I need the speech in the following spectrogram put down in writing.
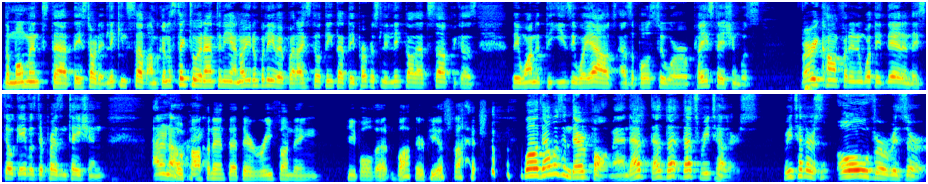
the moment that they started leaking stuff, I'm gonna stick to it, Anthony. I know you don't believe it, but I still think that they purposely leaked all that stuff because they wanted the easy way out, as opposed to where PlayStation was very confident in what they did, and they still gave us their presentation. I don't know. so confident that they're refunding people that bought their PS5. Well, that wasn't their fault, man. That that, that that's retailers. Retailers over reserved.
